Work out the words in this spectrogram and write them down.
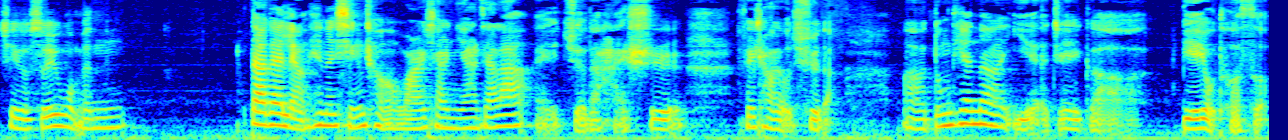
这个，所以我们大概两天的行程玩一下尼亚加拉，哎，觉得还是非常有趣的。呃，冬天呢也这个别有特色，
